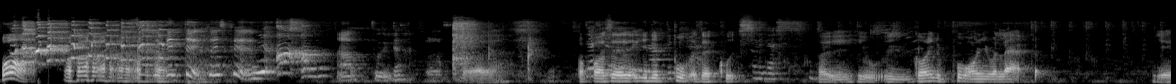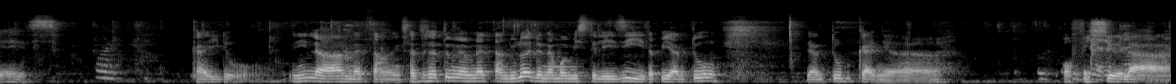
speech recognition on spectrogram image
Oh. oh. Ketut kos ke? Uh-uh. Apalah. Papa saya lagi dia poop at the quotes. Like he he going to poop on your lap. Yes. Kaido. Inilah menatang. Satu-satu memang menatang. Dulu ada nama Mr. Lazy. Tapi yang tu... Yang tu bukannya... Official lah.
